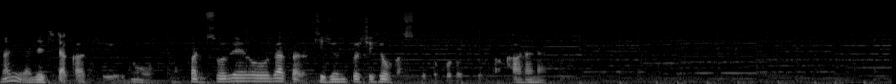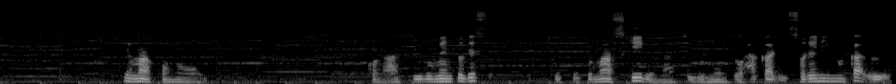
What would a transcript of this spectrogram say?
何ができたかっていうのを、やっぱりそれをだから基準として評価するところっていうのは変わらない。で、まあこの、このアチーブメントです。結局まあスキルのアチーブメントを図り、それに向かう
